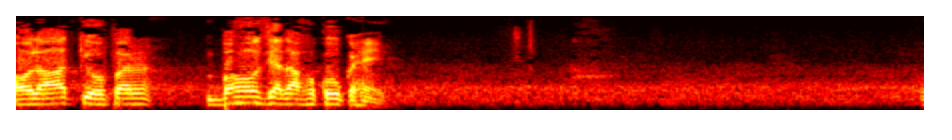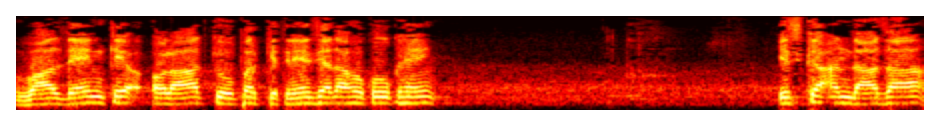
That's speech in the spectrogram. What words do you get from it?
اولاد کے اوپر بہت زیادہ حقوق ہیں۔ والدین کے اولاد کے اوپر کتنے زیادہ حقوق ہیں؟ اس کا اندازہ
